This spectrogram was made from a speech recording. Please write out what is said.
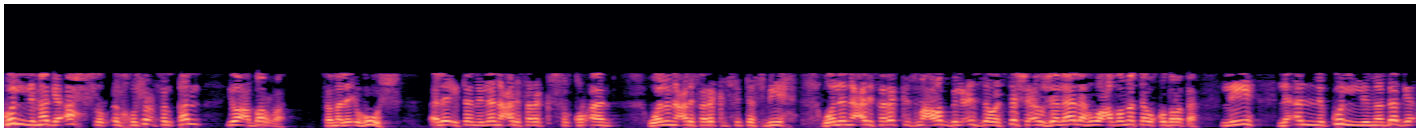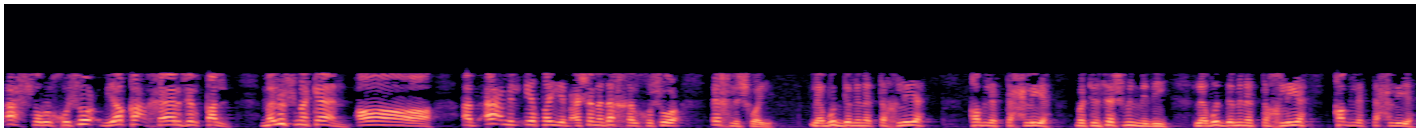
كل ما أجي أحصر الخشوع في القلب يقع بره فما لاقيهوش. الاقي تاني لا أنا عارف أركز في القرآن ولا أنا عارف أركز في التسبيح ولا أنا عارف أركز مع رب العزة واستشعر جلاله وعظمته وقدرته. ليه؟ لأن كل ما باجي احصر الخشوع بيقع خارج القلب. ملوش مكان. آه ابقى أعمل إيه طيب عشان أدخل خشوع؟ اخلي شوية لابد من التخلية قبل التحلية. ما تنساش مني دي. لابد من التخلية قبل التحلية.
